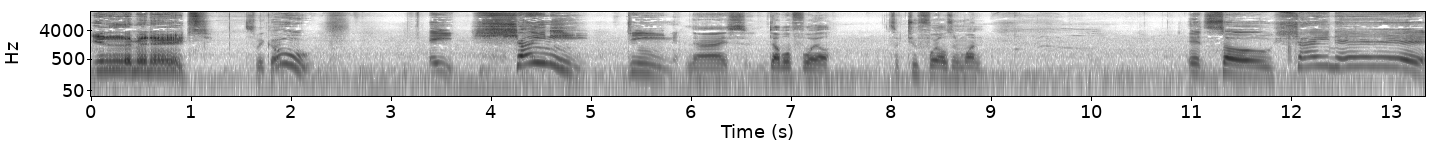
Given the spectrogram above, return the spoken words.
Eliminate! Sweet card. Ooh! A shiny Dean. Nice. Double foil. It's like two foils in one. It's so shiny.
